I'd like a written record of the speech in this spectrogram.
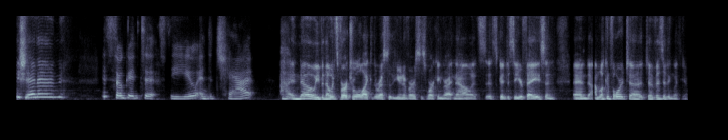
Hey, Shannon. It's so good to see you and to chat. I know, even though it's virtual, like the rest of the universe is working right now, it's it's good to see your face, and and I'm looking forward to to visiting with you.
